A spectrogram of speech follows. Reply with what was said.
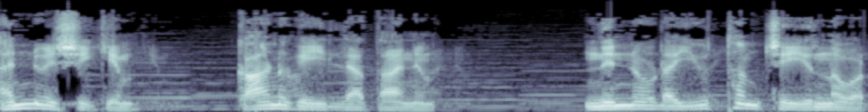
അന്വേഷിക്കും. കാണുകയില്ല താനും നിന്നോട് യുദ്ധം ചെയ്യുന്നവർ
